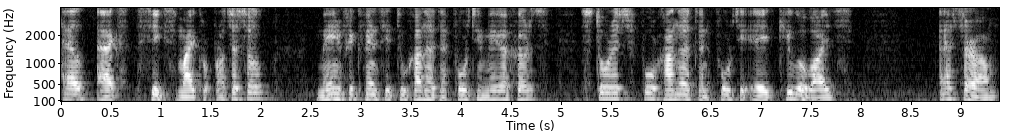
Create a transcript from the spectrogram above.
LX6 microprocessor main frequency 240 MHz storage 448 kilobytes SRAM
